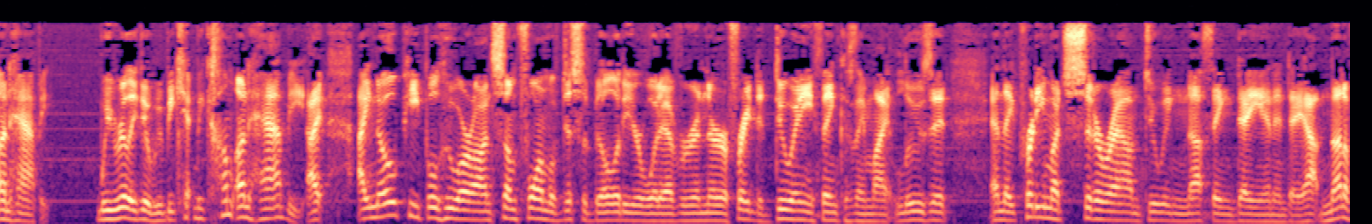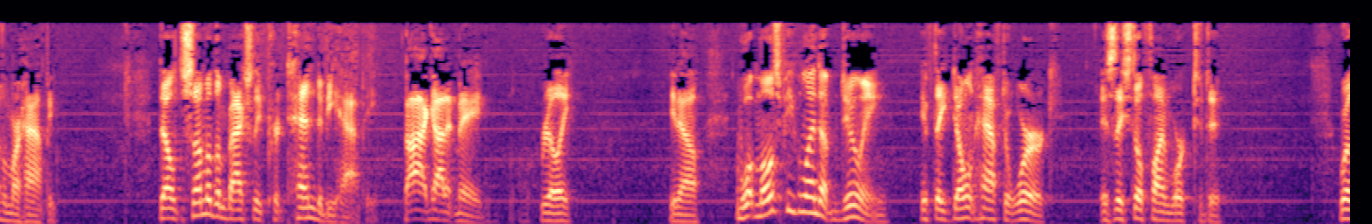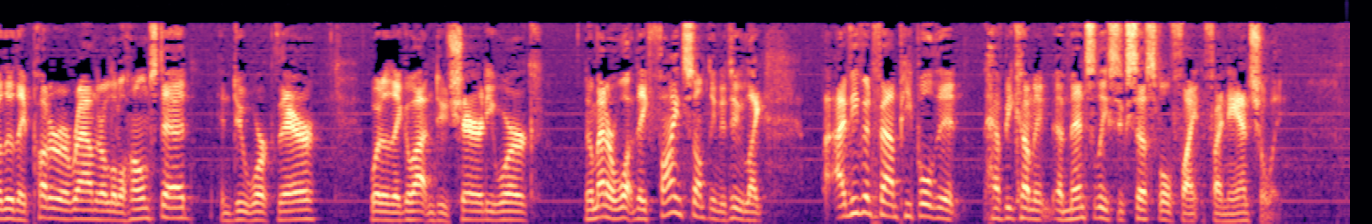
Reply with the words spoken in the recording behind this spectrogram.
unhappy. We really do. We become unhappy. I, I know people who are on some form of disability or whatever, and they're afraid to do anything because they might lose it, and they pretty much sit around doing nothing day in and day out. None of them are happy. They'll, some of them actually pretend to be happy. Ah, I got it made. Really? You know, what most people end up doing if they don't have to work is they still find work to do. Whether they putter around their little homestead and do work there, whether they go out and do charity work, no matter what, they find something to do. Like, I've even found people that have become immensely successful fi- financially.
